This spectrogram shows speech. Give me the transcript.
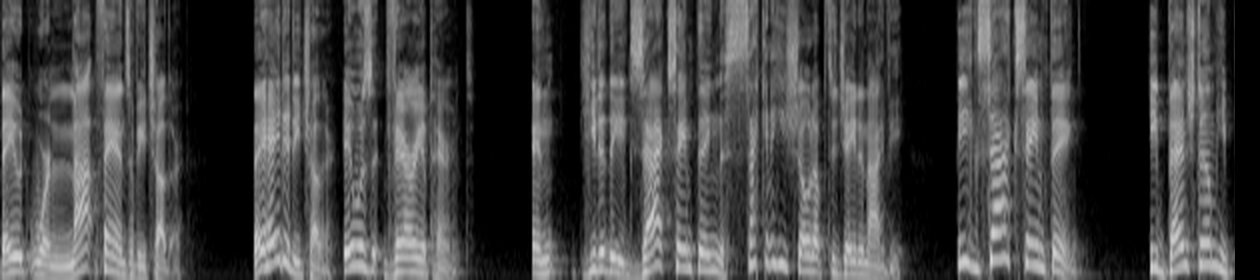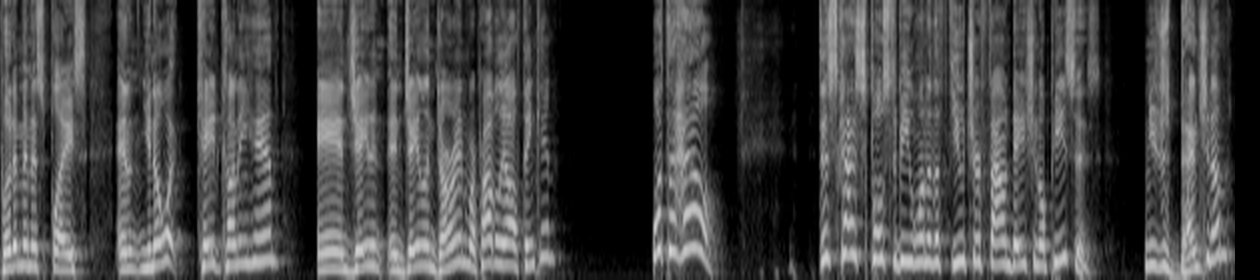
They were not fans of each other. They hated each other. It was very apparent. And he did the exact same thing the second he showed up to Jaden Ivey. The exact same thing. He benched him, he put him in his place. And you know what Cade Cunningham and Jaden and Jalen Duren were probably all thinking? What the hell? This guy's supposed to be one of the future foundational pieces. And you're just benching him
